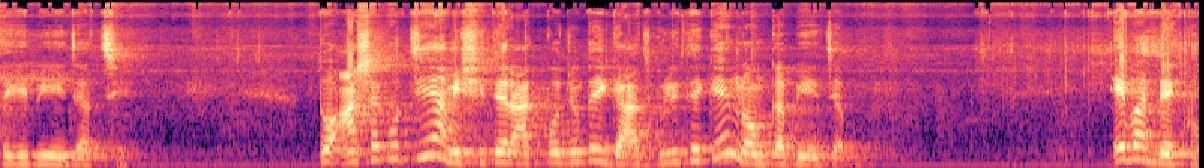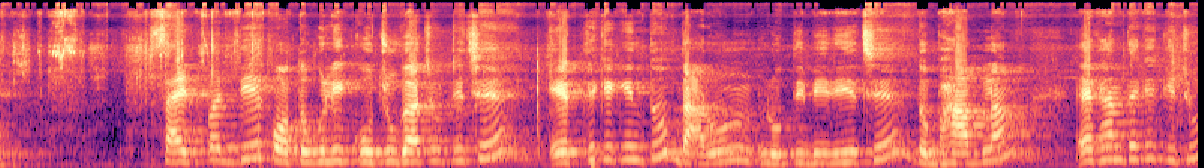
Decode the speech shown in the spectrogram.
থেকে পেয়ে যাচ্ছি। তো আশা করছি আমি শীতের আগ পর্যন্ত এই গাছগুলি থেকে লঙ্কা পেয়ে যাব। এবার দেখো সাইড পাট দিয়ে কতগুলি কচু গাছ উঠেছে, এর থেকে কিন্তু দারুণ লতি বেরিয়েছে। তো ভাবলাম এখান থেকে কিছু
